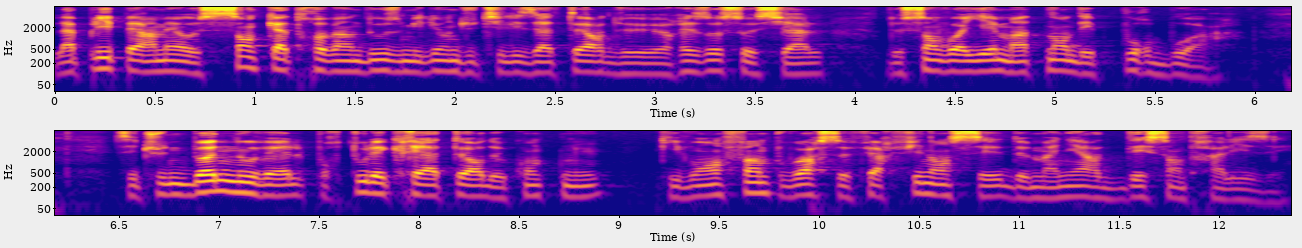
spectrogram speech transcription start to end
l'appli permet aux 192 millions d'utilisateurs du réseau social de s'envoyer maintenant des pourboires. C'est une bonne nouvelle pour tous les créateurs de contenu qui vont enfin pouvoir se faire financer de manière décentralisée.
